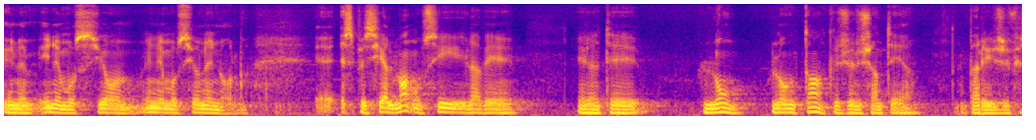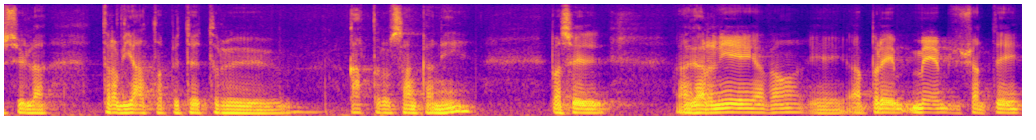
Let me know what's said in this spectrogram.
une, une, émotion, une émotion énorme. Et spécialement aussi, il avait, il était long, longtemps que je le chantais à Paris. J'ai fait la Traviata peut-être 4 ou 5 années. Passé à Garnier avant et après même je chantais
